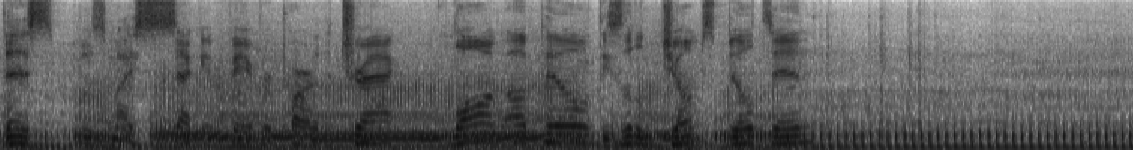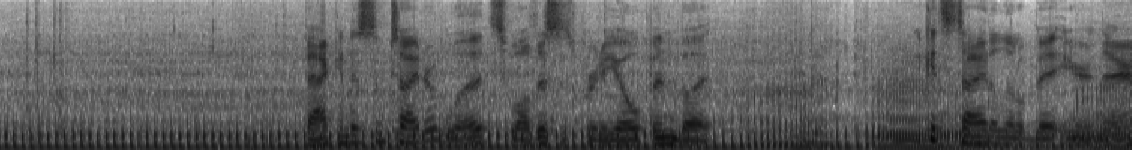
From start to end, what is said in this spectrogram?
This was my second favorite part of the track. Long uphill, these little jumps built in. Back into some tighter woods. Well, this is pretty open, but it gets tight a little bit here and there.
